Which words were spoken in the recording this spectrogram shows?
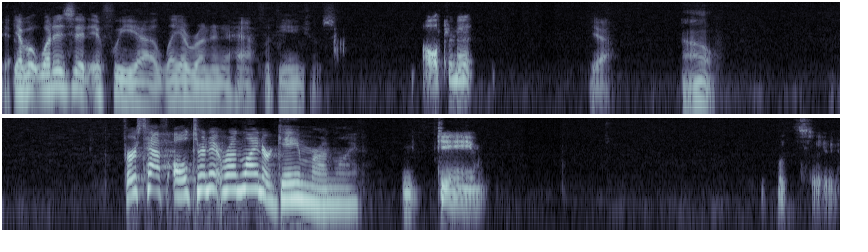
Yeah, but what is it if we uh, lay a run and a half with the Angels? Alternate. Yeah. Oh. First half alternate run line or game run line? game. Let's see.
